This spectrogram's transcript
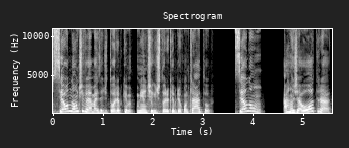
Se eu não tiver mais editora, porque minha antiga editora eu quebrei o contrato, se eu não arranjar outra,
